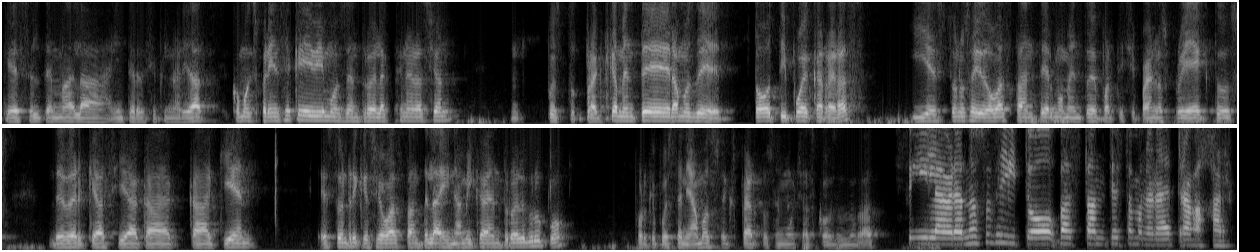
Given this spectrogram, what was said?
que es el tema de la interdisciplinaridad. Como experiencia que vivimos dentro de la generación, pues prácticamente éramos de todo tipo de carreras y esto nos ayudó bastante al momento de participar en los proyectos, de ver qué hacía cada, cada quien. Esto enriqueció bastante la dinámica dentro del grupo porque pues teníamos expertos en muchas cosas, ¿verdad? Sí, la verdad nos facilitó bastante esta manera de trabajar.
